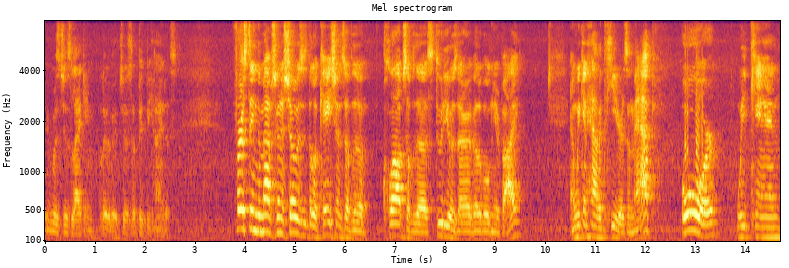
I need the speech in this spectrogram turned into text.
it was just lagging a little bit, just a bit behind us. First thing the map's gonna show is the locations of the clubs of the studios that are available nearby and we can have it here as a map or we can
